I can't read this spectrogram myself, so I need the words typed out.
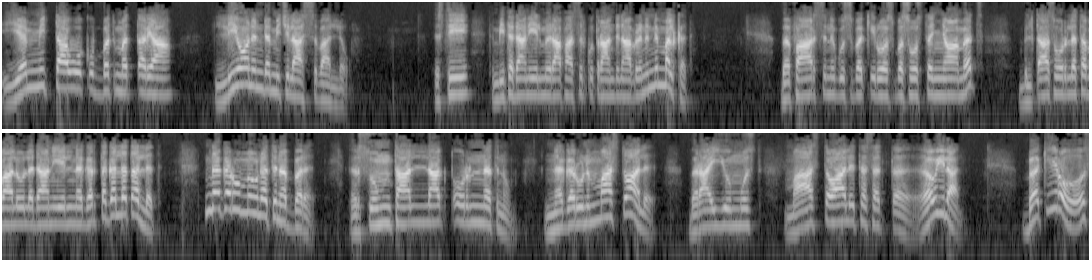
የሚታወቁበት መጠሪያ ሊሆን እንደሚችል አስባለሁ። እስቲ ትንቢተ ዳንኤል ምዕራፍ አስር ቁጥር አንድን አብረን እንመልከት በፋርስ ንጉሥ በቂሮስ በሦስተኛው ዓመት ብልጣሶር ለተባለው ለዳንኤል ነገር ተገለጠለት። ነገሩም እውነት ነበረ። እርሱም ታላቅ ጦርነት ነው። ነገሩንም ማስተዋለ በራእዩም ውስጥ ማስተዋል ተሰጠው ይላል። በቂሮስ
